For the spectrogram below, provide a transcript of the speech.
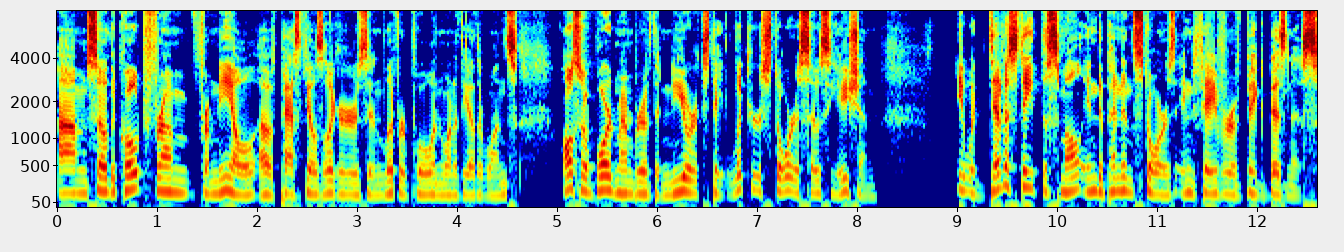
Um, so the quote from from Neil of Pascal's Liquors in Liverpool and one of the other ones, also board member of the New York State Liquor Store Association. It would devastate the small independent stores in favor of big business.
